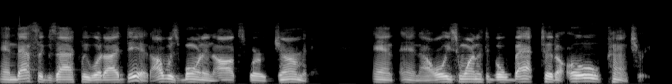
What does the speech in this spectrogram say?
And that's exactly what I did. I was born in Augsburg, Germany, and, and I always wanted to go back to the old country.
